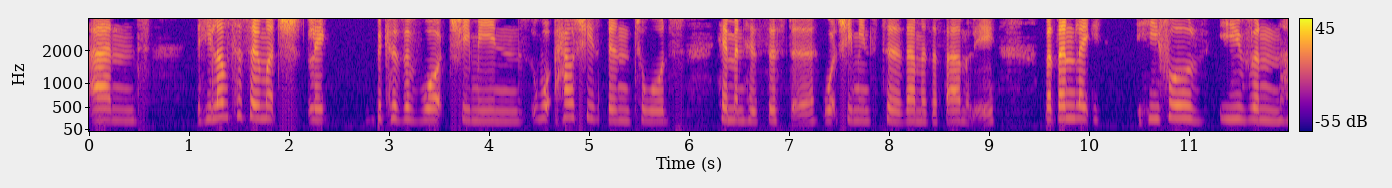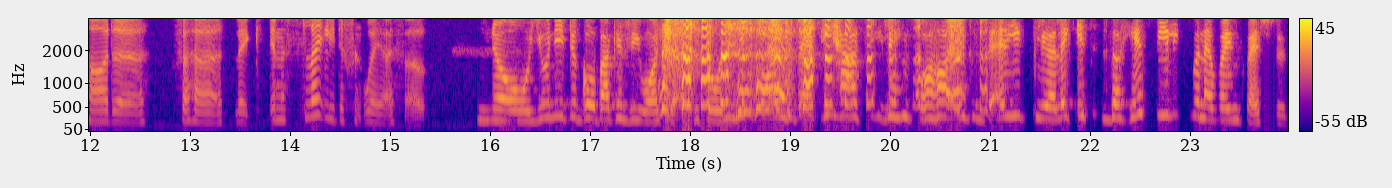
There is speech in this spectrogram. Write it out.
and he loves her so much, like because of what she means, how she's been towards him and his sister, what she means to them as a family. But then, like, he falls even harder for her, like, in a slightly different way, I felt. No, you need to go back and rewatch the episode. he, he has feelings for her. It's very clear. Like it's the his feelings were never in question.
